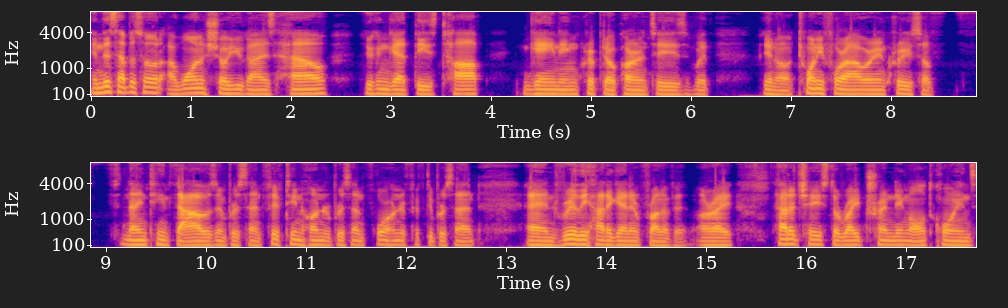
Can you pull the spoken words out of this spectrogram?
In this episode, I want to show you guys how you can get these top gaining cryptocurrencies with, you know, 24 hour increase of 19,000%, 1500%, 450%, and really how to get in front of it. All right. How to chase the right trending altcoins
